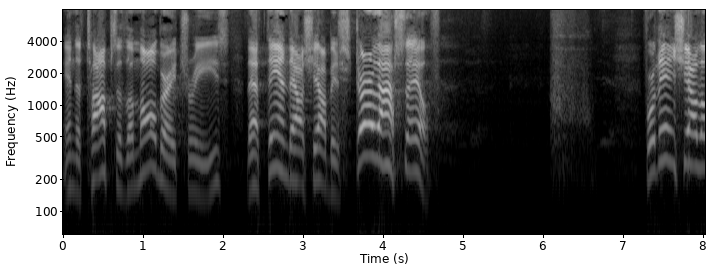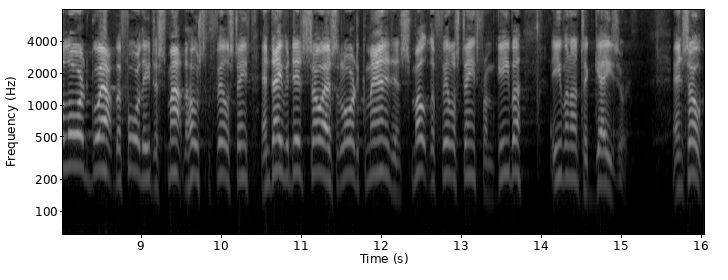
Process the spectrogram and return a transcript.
in the tops of the mulberry trees, that then thou shalt bestir thyself. For then shall the Lord go out before thee to smite the host of the Philistines. And David did so as the Lord commanded, and smote the Philistines from Geba even unto Gazer. And so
